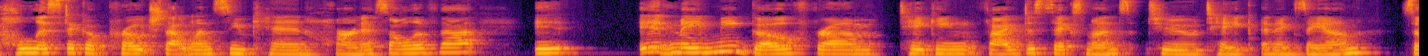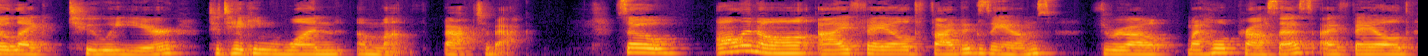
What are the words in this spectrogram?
holistic approach that once you can harness all of that, it it made me go from taking five to six months to take an exam, so like two a year, to taking one a month back to back. So, all in all, I failed five exams throughout my whole process. I failed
